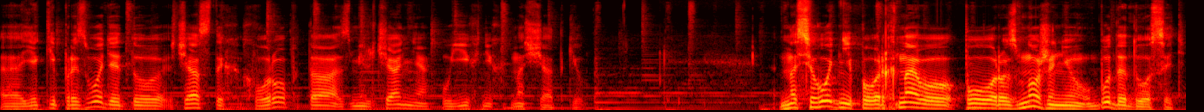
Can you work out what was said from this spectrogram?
е, які призводять до частих хвороб та змільчання у їхніх нащадків. На сьогодні поверхнево по розмноженню буде досить.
